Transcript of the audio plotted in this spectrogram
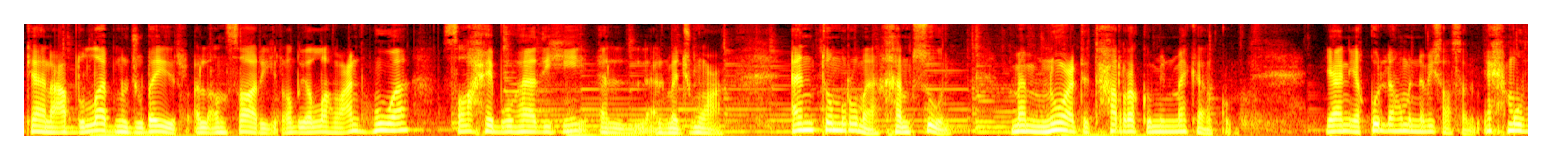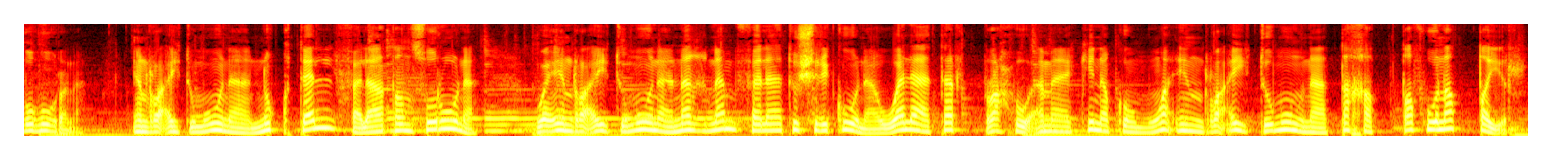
كان عبد الله بن جبير الأنصاري رضي الله عنه هو صاحب هذه المجموعة. أنتم رماة خمسون. ممنوع تتحركوا من مكانكم. يعني يقول لهم النبي صلى الله عليه وسلم احموا ظهورنا. إن رأيتمونا نقتل فلا تنصرونا. وإن رأيتمونا نغنم فلا تشركونا. ولا ترحوا أماكنكم. وإن رأيتمونا تخطفنا الطير.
